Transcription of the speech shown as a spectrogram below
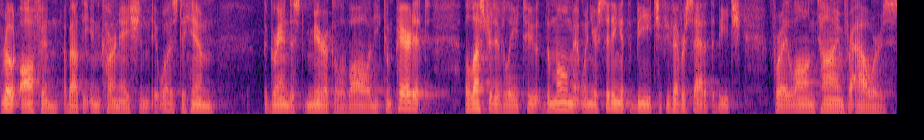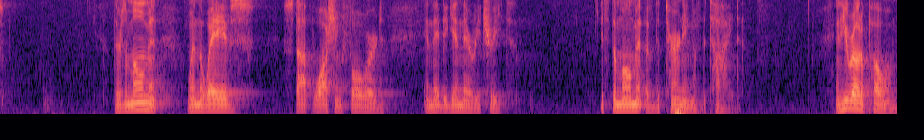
wrote often about the incarnation. It was to him the grandest miracle of all, and he compared it illustratively to the moment when you're sitting at the beach, if you've ever sat at the beach for a long time, for hours. There's a moment when the waves stop washing forward and they begin their retreat. It's the moment of the turning of the tide. And he wrote a poem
